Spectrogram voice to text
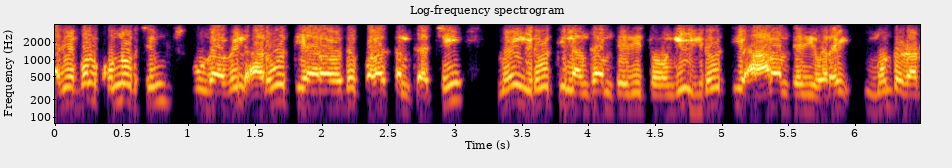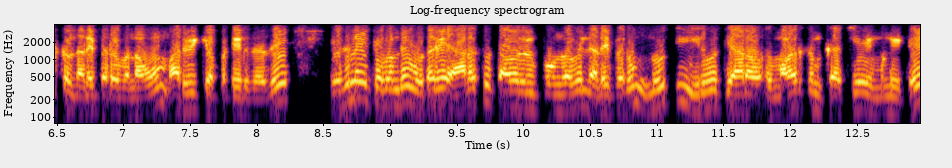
அதேபோல் குன்னூர் சிம்ஸ் பூங்காவில் அறுபத்தி ஆறாவது பழக் கண்காட்சி மே இருபத்தி நான்காம் தேதி துவங்கி இருபத்தி ஆறாம் தேதி வரை மூன்று நாட்கள் நடைபெறும் எனவும் அறிவிக்கப்பட்டிருந்தது. இதனைத் தொடர்ந்து உதகை அரசு தவறுகள் பூங்காவில் நடைபெறும் நூத்தி இருபத்தி ஆறாவது மலர் கண்காட்சியை முன்னிட்டு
